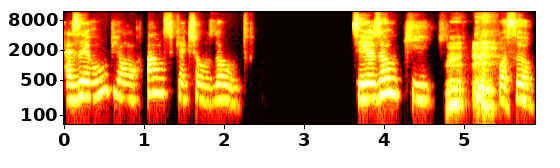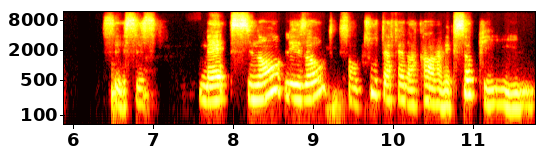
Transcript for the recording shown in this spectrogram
à zéro, puis on repense quelque chose d'autre. C'est eux autres qui n'aiment pas ça. Mais sinon, les autres sont tout à fait d'accord avec ça. Puis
